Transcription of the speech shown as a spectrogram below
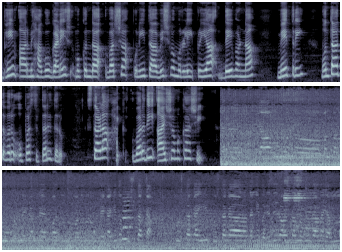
ಭೀಮ್ ಆರ್ಮಿ ಹಾಗೂ ಗಣೇಶ್ ಮುಕುಂದ, ವರ್ಷ ಪುನೀತ ವಿಶ್ವಮುರಳಿ, ಪ್ರಿಯಾ ದೇವಣ್ಣ, ಮೇತ್ರಿ ಮುಂತಾದವರು ಉಪಸ್ಥಿತರಿದ್ದರು. ಸ್ಥಳ. ವರದಿ ಆಯ್ಷಾ ಮುಕಾಶಿ ಬೇಕಾಗಿದ್ದು ಪುಸ್ತಕ ಪುಸ್ತಕ ಈ ಪುಸ್ತಕದಲ್ಲಿ ಬರೆದಿರುವಂಥ ಸಂವಿಧಾನ ಎಲ್ಲ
